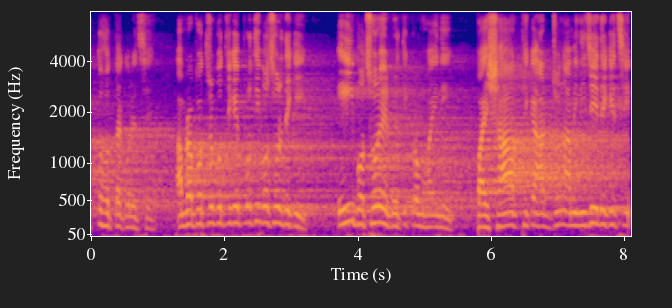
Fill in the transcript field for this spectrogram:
আত্মহত্যা করেছে। আমরা পত্রপত্রিকায় প্রতি বছর দেখি, এই বছরের ব্যতিক্রম হয়নি। প্রায় সাত থেকে আটজন আমি নিজেই দেখেছি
